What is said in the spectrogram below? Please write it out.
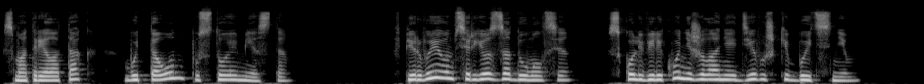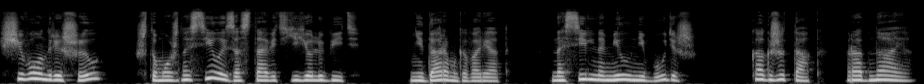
Смотрела так, будто он пустое место. Впервые он всерьез задумался, сколь велико нежелание девушки быть с ним. С чего он решил, что можно силой заставить ее любить? Недаром говорят, насильно мил не будешь. Как же так, родная?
